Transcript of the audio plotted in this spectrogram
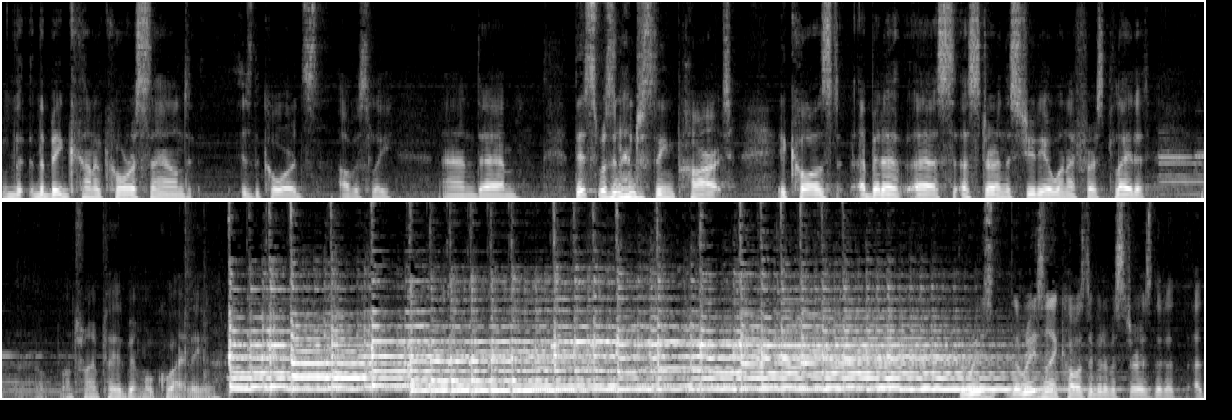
the, the big kind of chorus sound is the chords, obviously. And um, this was an interesting part. It caused a bit of uh, a stir in the studio when I first played it. I'll try and play it a bit more quietly. The reason, the reason it caused a bit of a stir is that at, at,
